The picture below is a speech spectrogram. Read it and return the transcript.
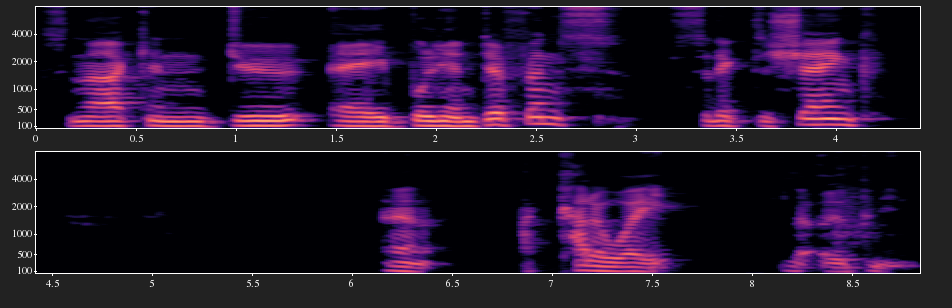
So now I can do a Boolean difference, select the shank, and I cut away the opening.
